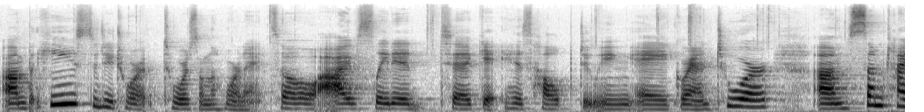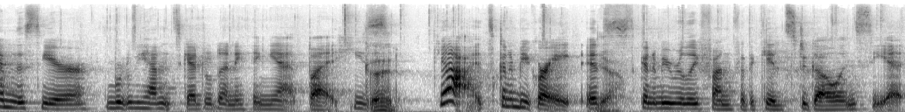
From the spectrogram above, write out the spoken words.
Um, but he used to do tour, tours on the Hornet, so I've slated to get his help doing a grand tour um, sometime this year. We haven't scheduled anything yet, but he's Good. Yeah, it's going to be great. It's Yeah. going to be really fun for the kids to go and see it.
